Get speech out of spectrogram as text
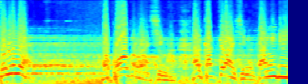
சொல்லுங்க. அவ கோபப்படுறா சீமா. அது கத்துறா சீமா. தம்பி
